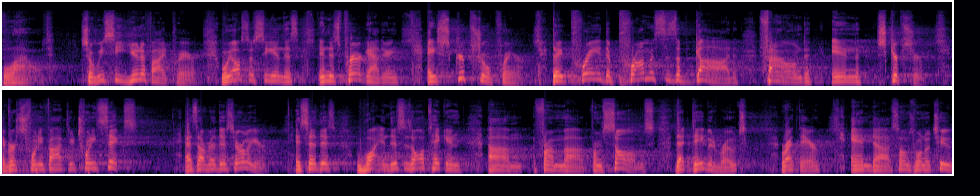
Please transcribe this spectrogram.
loud So we see unified prayer. We also see in this, in this prayer gathering a scriptural prayer. They pray the promises of God found in Scripture. In verse 25 through 26, as I read this earlier, it said this, and this is all taken um, from, uh, from Psalms that David wrote right there, and uh, Psalms 102.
